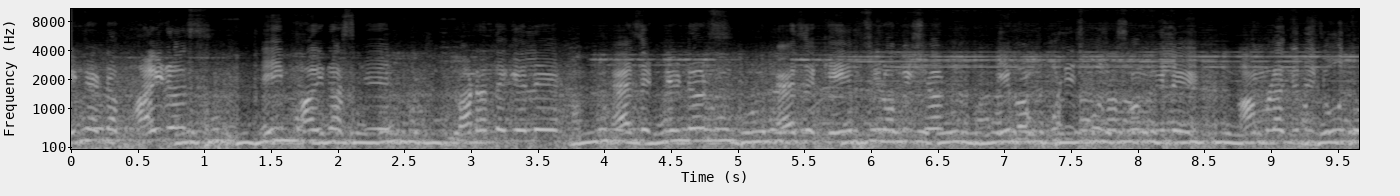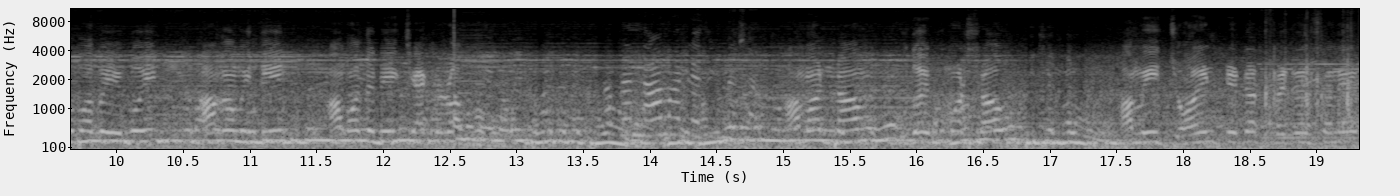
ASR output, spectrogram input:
এটা একটা ভাইরাস এই ভাইরাসকে কাটাতে গেলে as a traders as a কেএমসির অফিসার এবং পুলিশ প্রশাসন মিলে আমরা যদি যৌথভাবে এগোই আগামী দিন আমাদের এই চ্যাটার আমার নাম উদয় কুমার সাউ। আমি জয়েন্ট ট্রেডার ফেডারেশনের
